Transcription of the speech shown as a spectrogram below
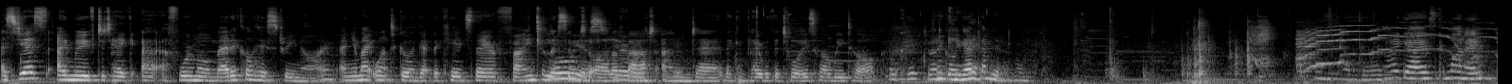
I suggest I move to take a, a formal medical history now, and you might want to go and get the kids there. Fine to Oh, listen yes, to all of yeah, that, and uh, they can play with the toys while we talk. Okay. Do you want to go and get them? Yeah, guys, come on in.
